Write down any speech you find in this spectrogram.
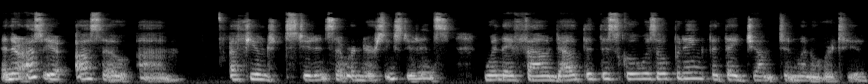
And there are also, also, um, a few students that were nursing students when they found out that the school was opening that they jumped and went over to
